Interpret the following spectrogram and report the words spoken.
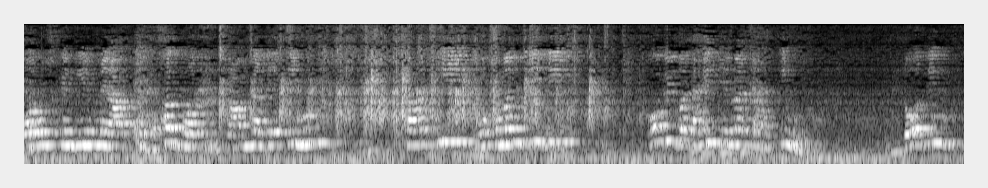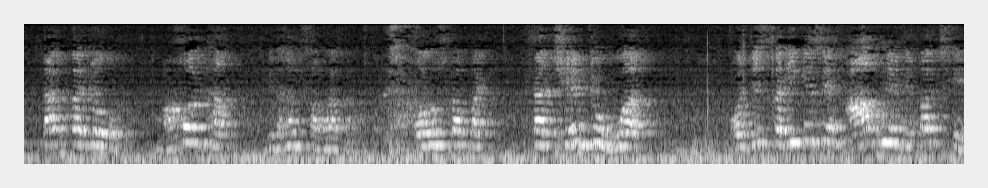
और उसके लिए मैं आपको बहुत बहुत शुभकामना देती हूँ। साथ ही मुख्यमंत्री जी को भी बधाई देना चाहती हूँ। दो दिन तक का जो माहौल था विधानसभा का, और उसका पट्टाक्षेप जो हुआ, और जिस तरीके से आपने विपक्ष के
